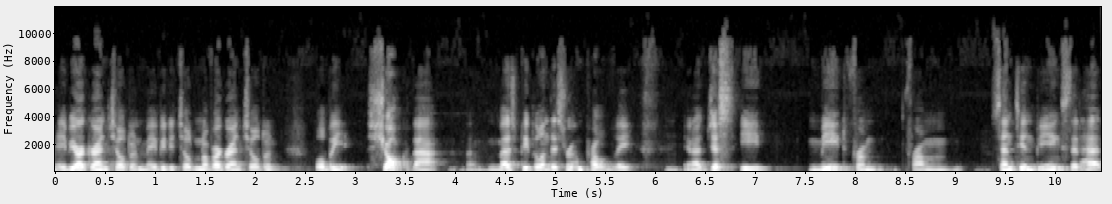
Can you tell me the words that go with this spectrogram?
maybe our grandchildren, maybe the children of our grandchildren, will be shocked that most people in this room probably, you know, just eat meat from from sentient beings that had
